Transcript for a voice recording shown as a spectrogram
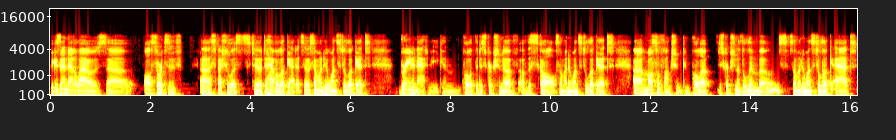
because then that allows uh, all sorts of uh, specialists to to have a look at it. So someone who wants to look at brain anatomy can pull up the description of, of the skull. Someone who wants to look at uh, muscle function can pull up description of the limb bones. Someone who wants to look at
